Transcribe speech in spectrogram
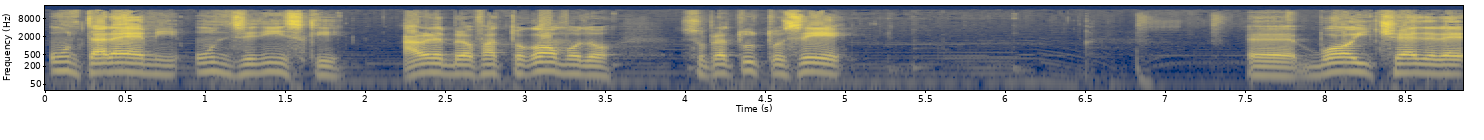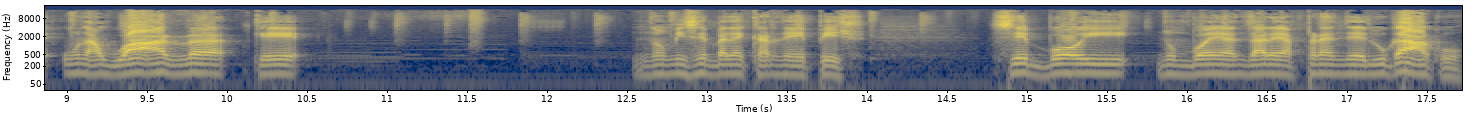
Un Taremi, un Zelinski avrebbero fatto comodo, soprattutto se eh, vuoi cedere una War che non mi sembra né carne né pesce. Se vuoi, non vuoi andare a prendere Lukaku,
